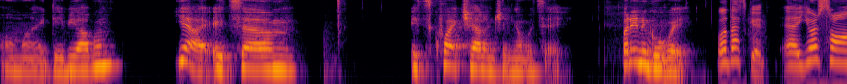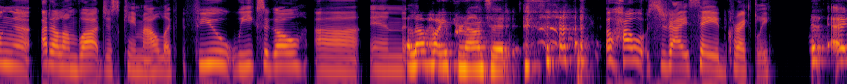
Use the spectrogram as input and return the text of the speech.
on my debut album. Yeah, it's um, it's quite challenging, I would say, but in a good way. Well, that's good. Uh, your song uh, just came out like a few weeks ago, uh, and I love how you pronounce it. oh, how should I say it correctly? I- I-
